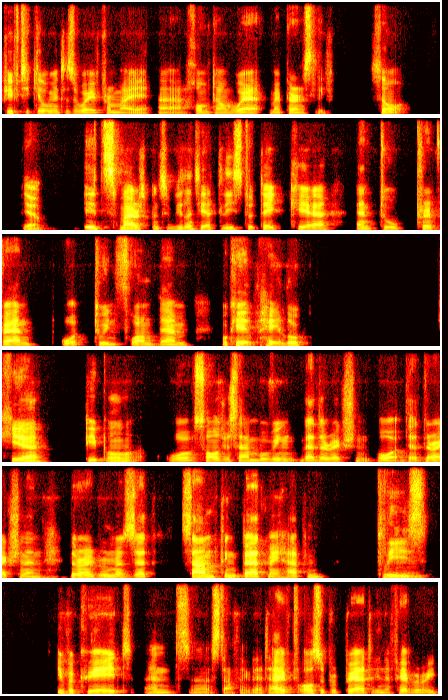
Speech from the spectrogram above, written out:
50 kilometers away from my uh, hometown where my parents live so Yeah. it's my responsibility at least to take care and to prevent or to inform them okay, hey, look, here people or soldiers are moving that direction or that direction, and there are rumors that something bad may happen. Please mm. evacuate and uh, stuff like that. I've also prepared in February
